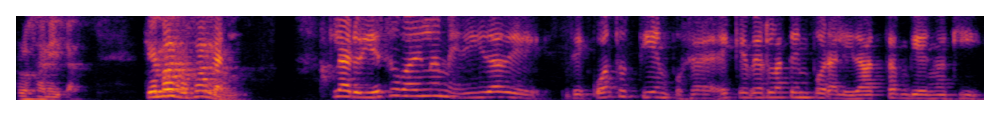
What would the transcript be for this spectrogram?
Rosanita. ¿Qué más, Rosana? Claro, y eso va en la medida de, de, cuánto tiempo, o sea, hay que ver la temporalidad también aquí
